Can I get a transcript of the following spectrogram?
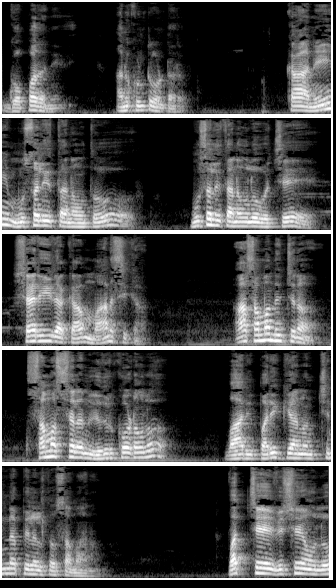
గొప్పదని అనుకుంటూ ఉంటారు. కానీ ముసలితనంతో ముసలితనంలో వచ్చే శారీరక మానసిక ఆ సంబంధించిన సమస్యలను ఎదుర్కోవడంలో వారి పరిజ్ఞానం చిన్నపిల్లలతో సమానం. వచ్చే విషయంలో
